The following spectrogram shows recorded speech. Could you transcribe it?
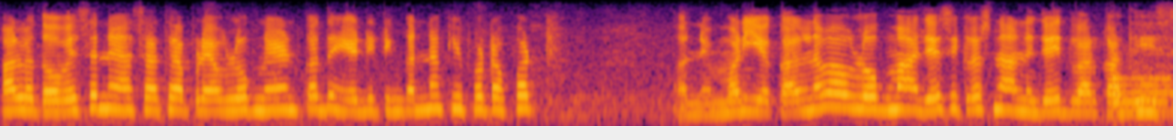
હાલો, તો હવે છે ને આ સાથે આપણે આ વ્લોગને એન્ડ કરી દઈએ. એડિટિંગ કરી નાખીએ ફટાફટ. અને મળીએ કાલ નવા વ્લોગમાં જય શ્રી કૃષ્ણ અને જય દ્વારકાધીશ.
